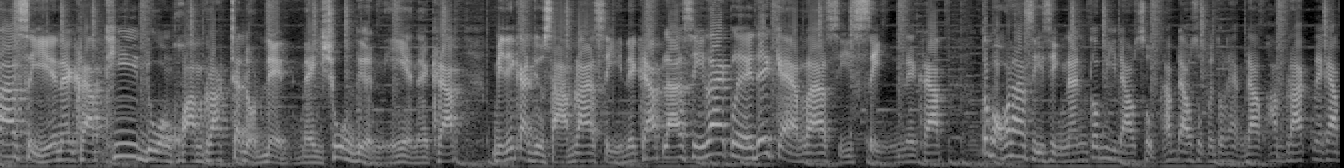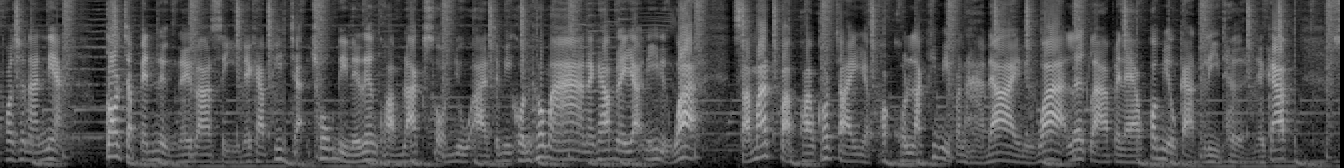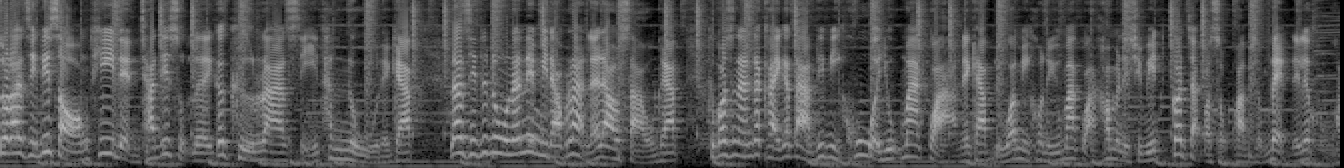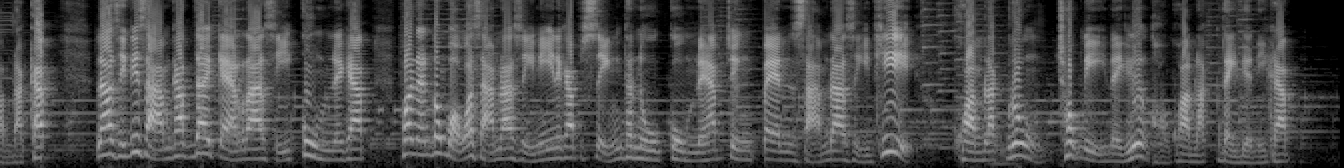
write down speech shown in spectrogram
ราศีนะครับที่ดวงความรักจะโดดเด่นในช่วงเดือนนี้นะครับ มีด้วยกันอยู่ 3 ราศีนะครับ ราศีแรกเลยได้แก่ราศีสิงห์นะครับต้องบอกว่าราศีสิงห์นั้นก็มีดาวศุกร์ครับดาวศุกร์เป็นตัวแทนของดาวความรักนะครับ เพราะฉะนั้นเนี่ยก็จะเป็นหนึ่งในราศีนะครับที่จะโชคดีในเรื่องความรักโสดอยู่อาจจะมีคนเข้ามานะครับระยะนี้หรือว่า สามารถปรับความเข้าใจกับคนรักที่มีปัญหาได้ หรือว่าเลิกลาไปแล้วก็มีโอกาสรีเทิร์นนะครับส่วนราศีที่ 2 ที่เด่นชัดที่สุดเลยก็คือราศีธนูนะครับราศีธนูนั้นเนี่ยมีดาวพฤหัสและดาวเสาร์ครับคือเพราะฉะนั้นถ้าใครก็ตามที่มีคู่อายุมากกว่านะครับหรือว่ามีคนอายุมากกว่าเข้ามาในชีวิต ก็จะประสบความสำเร็จในเรื่องของความรักครับราศีที่3ครับได้แก่ราศีกุมนะครับเพราะฉะนั้นต้องบอกว่า 3 ราศีนี้นะครับสิงห์ธนูกุมนะครับจึงเป็น 3 ราศีที่ ความรักรุ่งโชคดีในเรื่องของความรักในเดือนนี้ครับ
